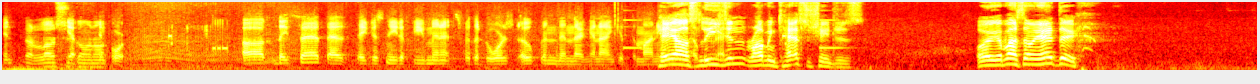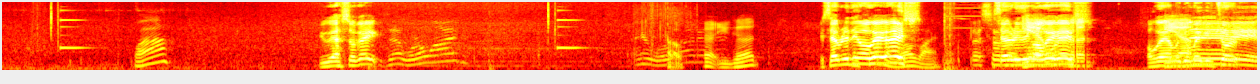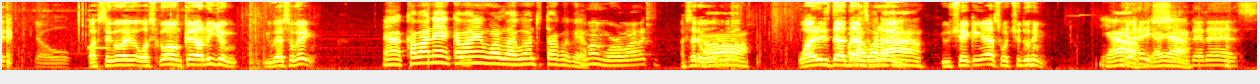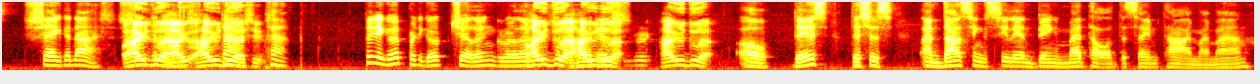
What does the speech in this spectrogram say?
In, Got a lot of shit yep, going on. import. Uh, they said that they just need a few minutes for the doors to open, then they're gonna get the money. Chaos Okay. Legion robbing cash exchanges. Oye, ¿qué pasa, mi gente? What? You guys okay? Is that worldwide? I hear Oh worldwide. shit, you good? Is everything okay, guys? That's Is everything Yeah, okay, guys? good. Okay, I'm Yeah. just making sure. Yo. What's the going? What's going on, Chaos Legion? You guys okay? Yeah, come on in, come on in, worldwide. We want to talk with you. Come on, worldwide. I said, Oh, why is that What dance, up, what bro? You shaking ass? What you doing? yeah, hey, yeah, yeah. shake that ass. Shake the ass. Well, how you shake do the that? How ass. you- how you do that shit? Pretty good, pretty good. Chilling, grilling. How you do that? How you do it that? is. How you do that? Oh, this, this is. I'm dancing silly and being metal at the same time, my man.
